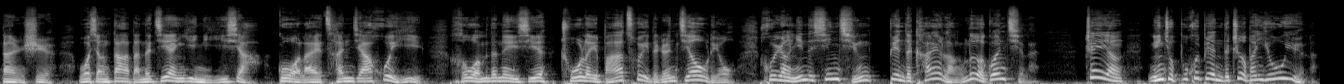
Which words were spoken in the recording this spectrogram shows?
但是，我想大胆的建议你一下，过来参加会议，和我们的那些出类拔萃的人交流，会让您的心情变得开朗、乐观起来。这样您就不会变得这般忧郁了。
